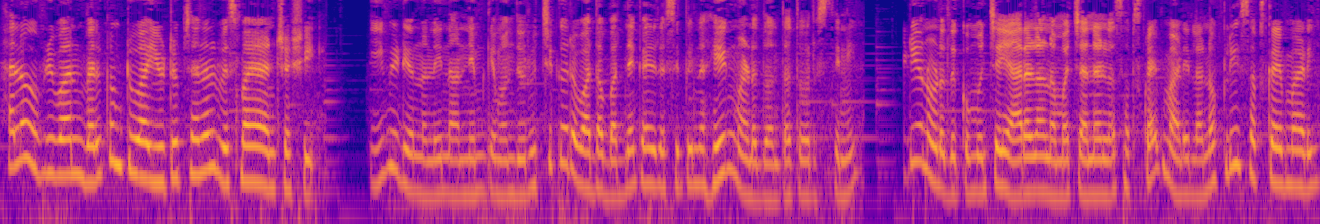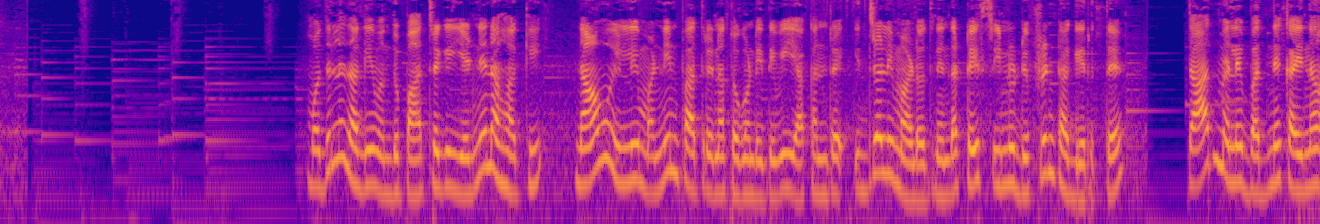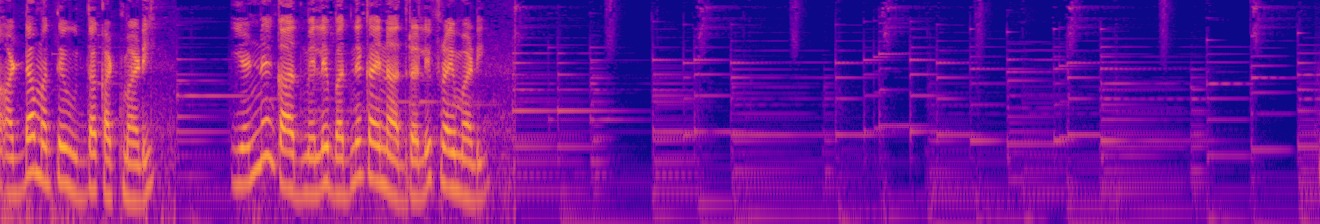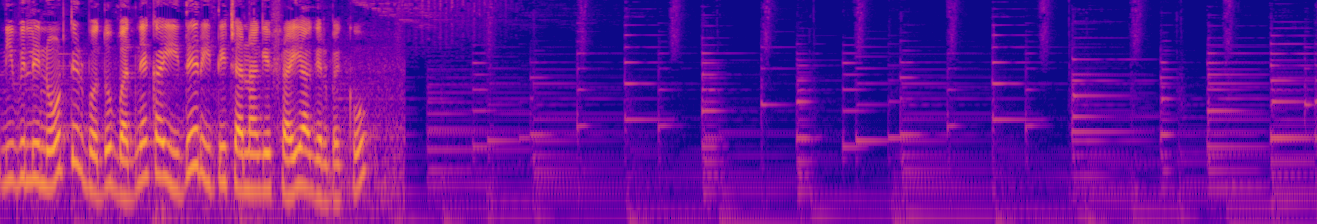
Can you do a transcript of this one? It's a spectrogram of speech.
Hello everyone welcome to ಆ YouTube channel Vismaya and Shashi ಈ ವಿಡಿಯೋನಲ್ಲಿ ನಾನು ನಿಮಗೆ ಒಂದು ರುಚಿಕರವಾದ ಬದನೆಕಾಯಿ ರೆಸಿಪಿನ ಹೇಗೆ ಮಾಡೋದು ಅಂತ ತೋರಿಸ್ತೀನಿ. ವಿಡಿಯೋ ನೋಡೋದಕ್ಕೂ ಮುಂಚೆ ಯಾರೆಲ್ಲ ನಮ್ಮ ಚಾನಲ್ನ ಸಬ್ಸ್ಕ್ರೈಬ್ ಮಾಡಿಲ್ಲನೋ ಪ್ಲೀಸ್ ಸಬ್ಸ್ಕ್ರೈಬ್ ಮಾಡಿ. ಮೊದಲನೇದಾಗಿ ಒಂದು ಪಾತ್ರೆಗೆ ಎಣ್ಣೆನ ಹಾಕಿ, ನಾವು ಇಲ್ಲಿ ಮಣ್ಣಿನ ಪಾತ್ರೆನ ತಗೊಂಡಿದ್ದೀವಿ, ಯಾಕಂದರೆ ಇದರಲ್ಲಿ ಮಾಡೋದ್ರಿಂದ ಟೇಸ್ಟ್ ಇನ್ನೂ ಡಿಫ್ರೆಂಟ್ ಆಗಿರುತ್ತೆ. ಅದಾದಮೇಲೆ ಬದನೆಕಾಯಿನ ಅಡ್ಡ ಮತ್ತು ಉದ್ದ ಕಟ್ ಮಾಡಿ ಎಣ್ಣೆ ಕಾದ್ಮೇಲೆ ಬದನೆಕಾಯಿನ ಅದರಲ್ಲಿ ಫ್ರೈ ಮಾಡಿ. ನೀವಿಲ್ಲಿ ನೋಡ್ತಿರ್ಬೋದು ಬದನೆಕಾಯಿ ಇದೇ ರೀತಿ ಚೆನ್ನಾಗಿ ಫ್ರೈ ಆಗಿರಬೇಕು.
